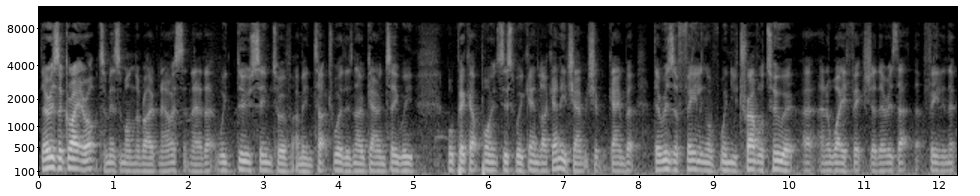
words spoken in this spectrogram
There is a greater optimism on the road now, isn't there? That we do seem to have. I mean, touch wood. There's no guarantee we will pick up points this weekend like any championship game, but there is a feeling of when you travel to a, a, an away fixture, there is that, that feeling that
